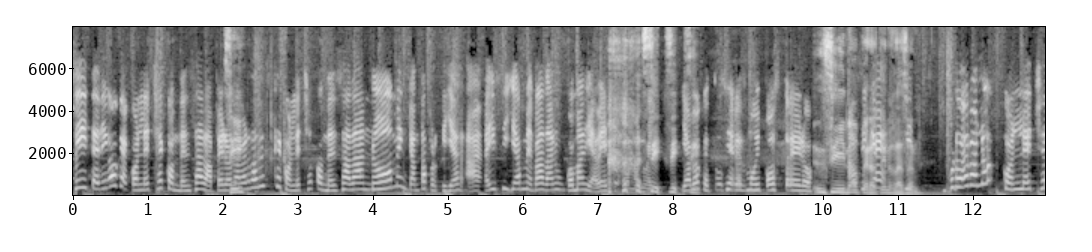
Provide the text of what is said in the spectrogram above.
sí, te digo que con leche condensada, pero Sí. la verdad es que con leche condensada no me encanta porque ya ahí sí ya me va a dar un coma diabético, Manuel. Sí, sí, ya veo que tú sí eres muy postrero. sí, no, Así pero que, tienes razón. Pruébalo con leche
